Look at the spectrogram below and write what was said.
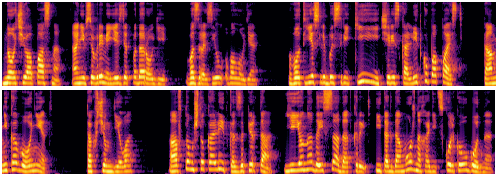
«Ночью опасно, они все время ездят по дороге», – возразил Володя. «Вот если бы с реки через калитку попасть, там никого нет». «Так в чем дело?» «А в том, что калитка заперта. Ее надо из сада открыть, и тогда можно ходить сколько угодно».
